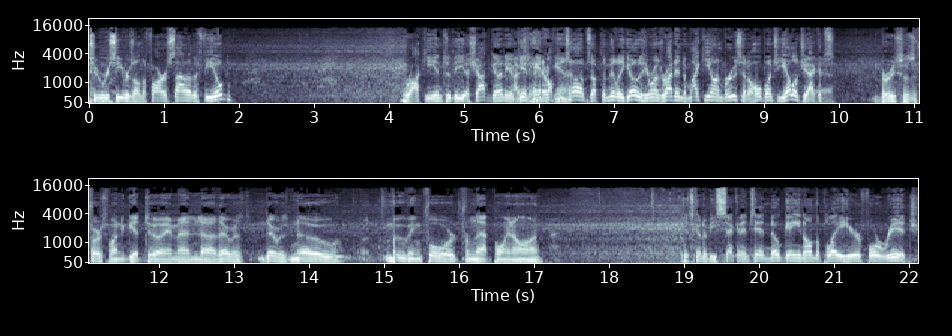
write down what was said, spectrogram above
Two receivers on the far side of the field. Rocky into the uh, shotgun. He again handed off again. to Tubbs. Up the middle he goes. He runs right into Mikey on Bruce and a whole bunch of yellow jackets. Bruce was the first one to get to him, and uh, there was there was no moving forward from that point on. It's going to be second and 10. No gain on the play here for Ridge.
